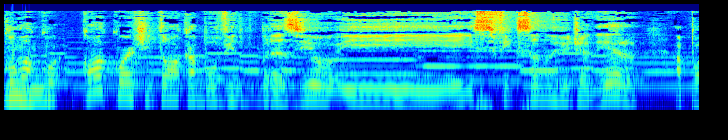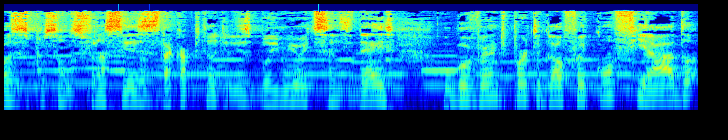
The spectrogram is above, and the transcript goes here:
Como, uhum. a, como a corte então acabou vindo para o Brasil e se fixando no Rio de Janeiro, após a expulsão dos franceses da capital de Lisboa em 1810, o governo de Portugal foi confiado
